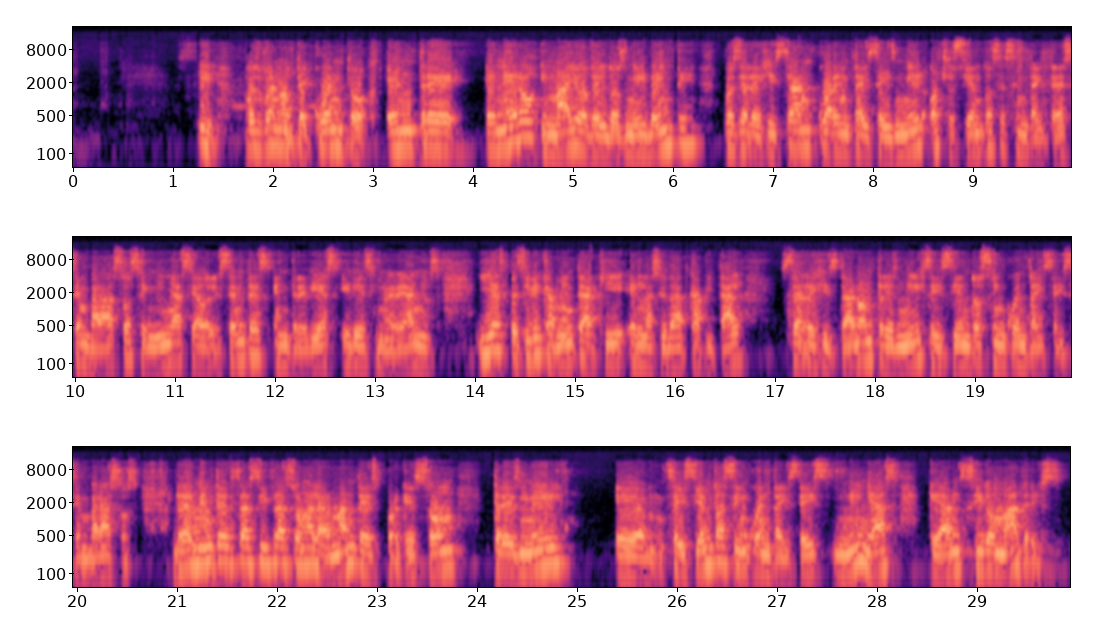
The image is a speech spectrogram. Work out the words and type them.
Sí, pues bueno, te cuento, entre enero y mayo del 2020, pues se registran 46.863 embarazos en niñas y adolescentes entre 10 y 19 años. Y específicamente aquí en la ciudad capital se registraron 3.656 embarazos. Realmente estas cifras son alarmantes porque son 3.656 eh, niñas que han sido madres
